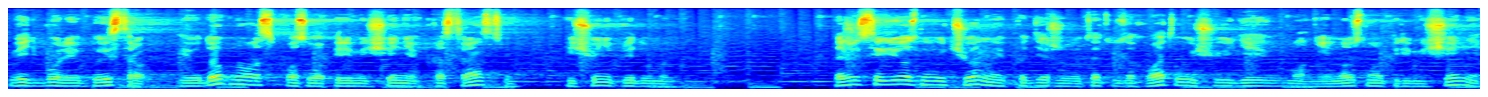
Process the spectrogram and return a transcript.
Ведь более быстрого и удобного способа перемещения в пространстве еще не придумали. Даже серьезные ученые поддерживают эту захватывающую идею молниеносного перемещения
